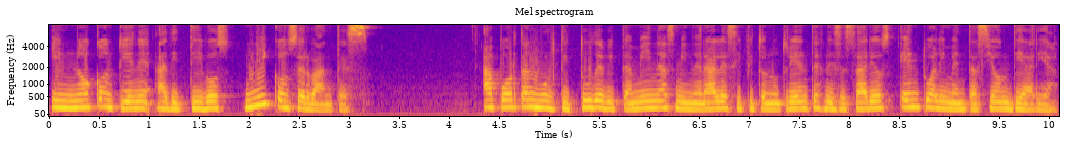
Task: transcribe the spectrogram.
y no contiene aditivos ni conservantes aportan multitud de vitaminas, minerales y fitonutrientes necesarios en tu alimentación diaria.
